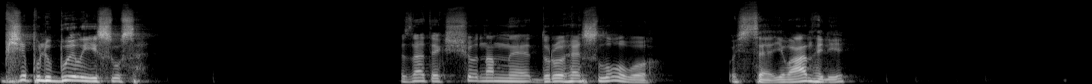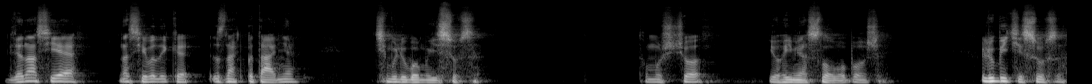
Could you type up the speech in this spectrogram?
більше полюбили Ісуса. Ви знаєте, якщо нам не дороге слово, ось це Євангеліє, для нас є у нас є великий знак питання, чи ми любимо Ісуса. Тому що Його ім'я Слово Боже. Любіть Ісуса.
